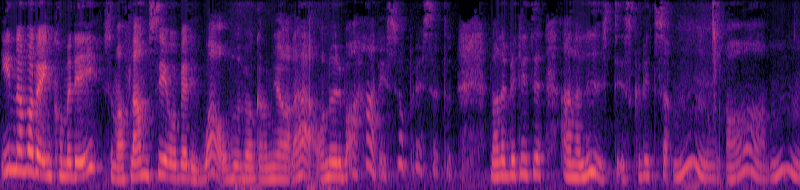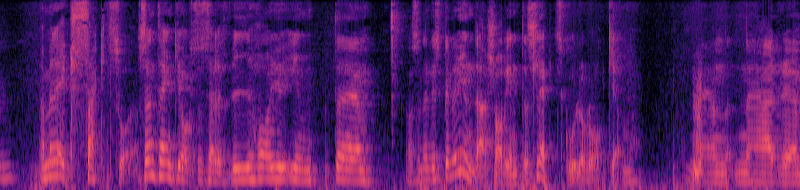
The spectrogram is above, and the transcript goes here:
Innan var det en komedi som var flamsig och väldigt wow hur vågar de göra det här? Och nu är det bara aha det är så på det sättet. Man har blivit lite analytisk och lite så mm, ah, mm. Ja men exakt så. Sen tänker jag också så här att vi har ju inte... Alltså när vi spelar in där så har vi inte släppt School of Rock än. Men när, eh,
